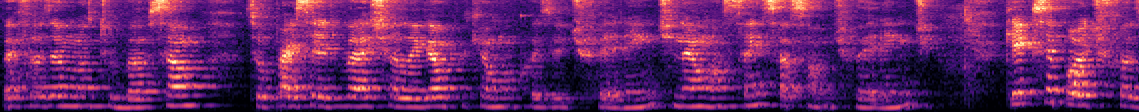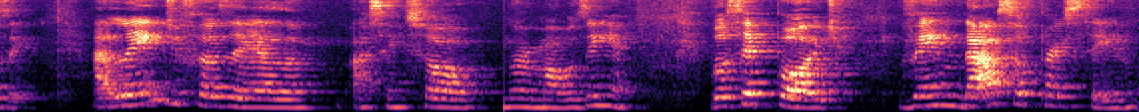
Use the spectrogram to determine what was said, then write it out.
vai fazer a masturbação, seu parceiro vai achar legal porque é uma coisa diferente, né? Uma sensação diferente. O que, que você pode fazer? Além de fazer ela assim só normalzinha, você pode vendar seu parceiro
